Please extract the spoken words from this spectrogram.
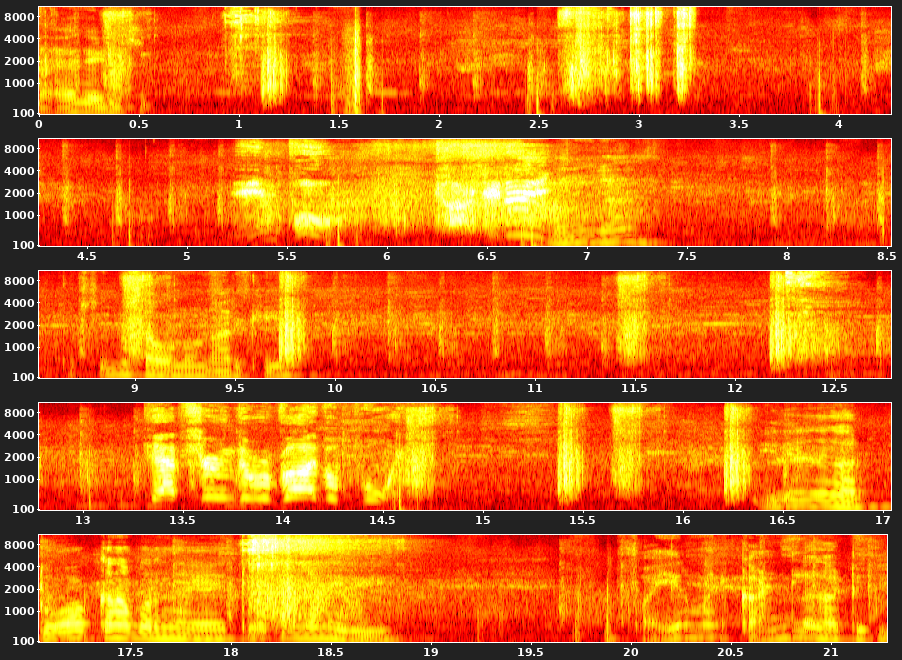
லேக் அடிக்கு. புதுசாக ஒன்று ஒன்றா இருக்கு. Capturing the revival point. இது என்னங்க டோக்கனை பாருங்க. டோக்கன் தானே இது? ஃபயர் மாதிரி கண்ணில் காட்டுது.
